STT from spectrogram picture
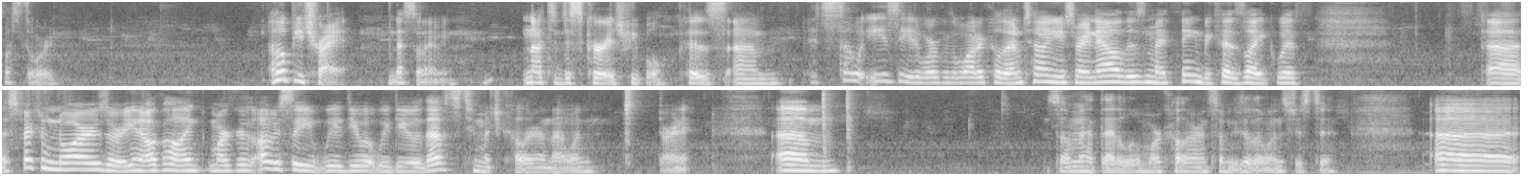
what's the word? I hope you try it. That's what I mean. Not to discourage people because um, it's so easy to work with watercolor. I'm telling you so right now, this is my thing because like with uh, Spectrum Noirs or, you know, alcohol ink markers, obviously we do what we do. That's too much color on that one. Darn it. Um, so I'm going to have to add a little more color on some of these other ones just to... Uh,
